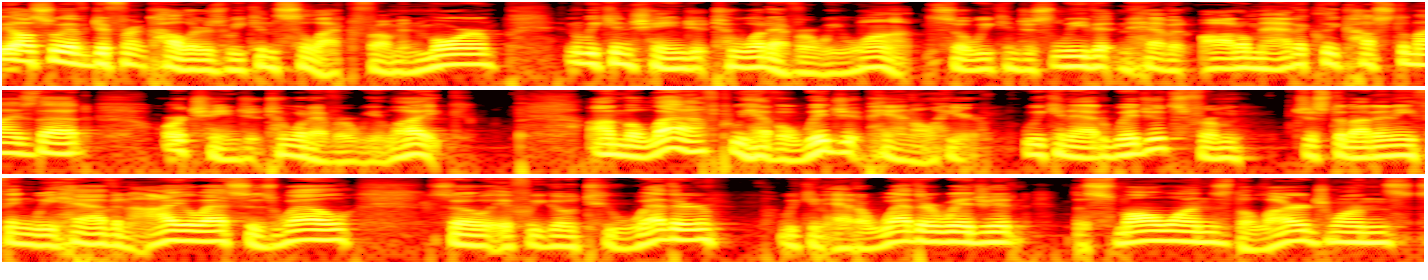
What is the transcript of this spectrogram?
We also have different colors we can select from and more, and we can change it to whatever we want. So we can just leave it and have it automatically customize that, or change it to whatever we like. On the left, we have a widget panel here. We can add widgets from just about anything we have in iOS as well. So if we go to weather, we can add a weather widget, the small ones, the large ones.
